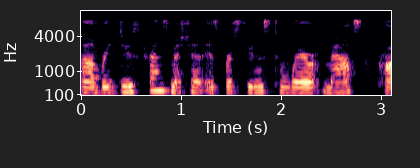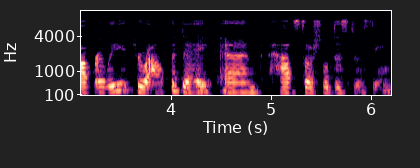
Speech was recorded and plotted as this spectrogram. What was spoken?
um, reduce transmission is for students to wear masks properly throughout the day and have social distancing.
